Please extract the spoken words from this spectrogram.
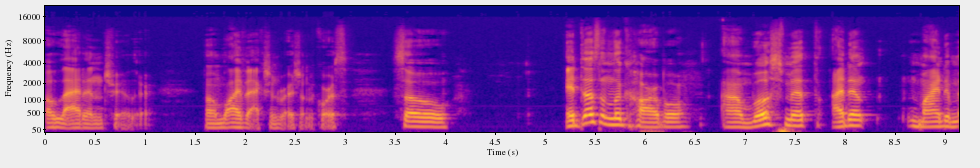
Aladdin trailer, um, live action version, of course. So it doesn't look horrible. Um, Will Smith, I didn't mind him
